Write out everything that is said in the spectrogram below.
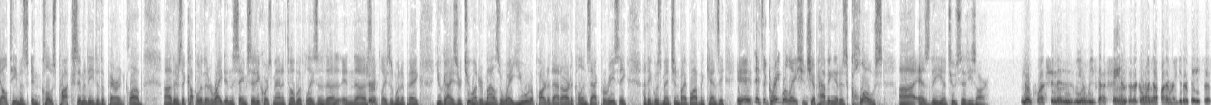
AHL team as in close proximity to the parent club. Uh, there's a couple of that are right in the same city. Of course, Manitoba plays in the in the Sure. same place in Winnipeg. You guys are 200 miles away. You were a part of that article, and Zach Parise, I think, was mentioned by Bob McKenzie. It, it's a great relationship having it as close uh, as the uh, two cities are. No question. And, you know, we've got fans that are going up on a regular basis.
